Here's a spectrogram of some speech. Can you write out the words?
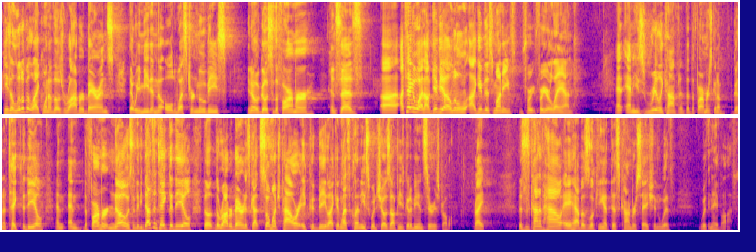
He's a little bit like one of those robber barons that we meet in the old Western movies, you know, goes to the farmer and says, uh, I tell you what, I'll give you a little, I'll give you this money for, for your land. And, and he's really confident that the farmer's gonna, gonna take the deal. And, and the farmer knows that if he doesn't take the deal, the, the robber baron has got so much power, it could be like, unless Clint Eastwood shows up, he's gonna be in serious trouble right? This is kind of how Ahab is looking at this conversation with, with Naboth.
